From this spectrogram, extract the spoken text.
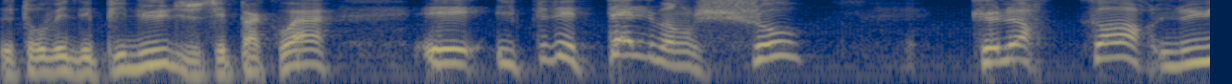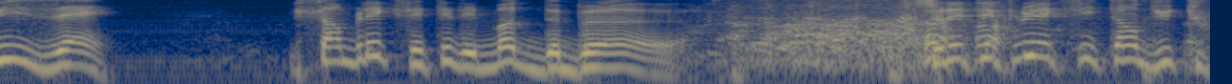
de trouver des pilules, je sais pas quoi. Et il faisait tellement chaud que leur corps luisait. Il semblait que c'était des modes de beurre. Ce n'était plus excitant du tout.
